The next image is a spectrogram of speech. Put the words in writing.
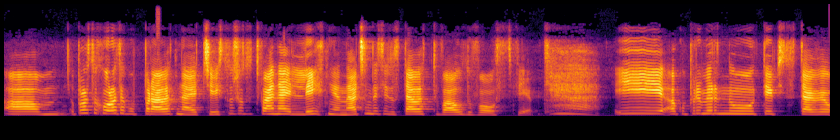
А, просто хората го правят най-често, защото това е най-лесният начин да си доставят това удоволствие. И ако примерно те ти доставя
